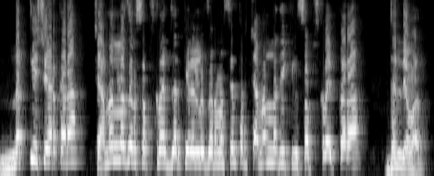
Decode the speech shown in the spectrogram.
नक्की शेअर करा. चॅनलला जर सबस्क्राईब जर केलेलं जर नसेल तर चॅनलला देखील सबस्क्राईब करा. धन्यवाद.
